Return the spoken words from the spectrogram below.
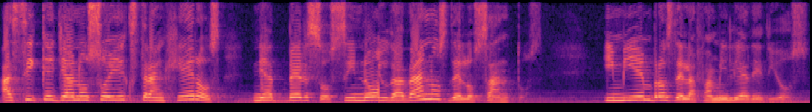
"Así que ya no soy extranjeros ni adversos, sino ciudadanos de los santos." Y miembros de la familia de Dios.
